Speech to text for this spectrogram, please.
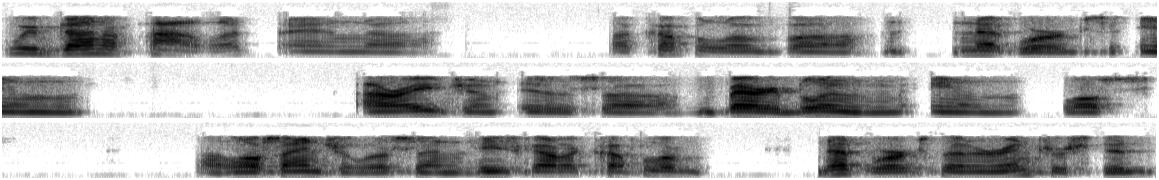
we've done a pilot and uh, a couple of uh, networks in. Our agent is uh, Barry Bloom in Los uh, Los Angeles, and he's got a couple of networks that are interested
